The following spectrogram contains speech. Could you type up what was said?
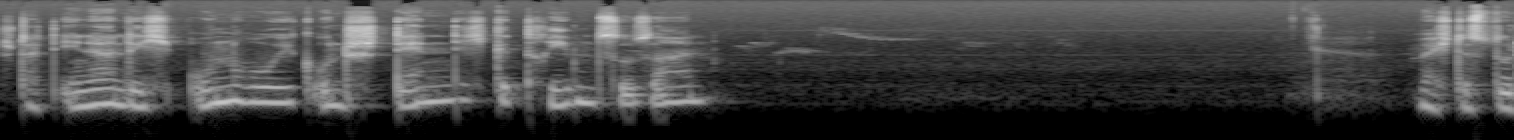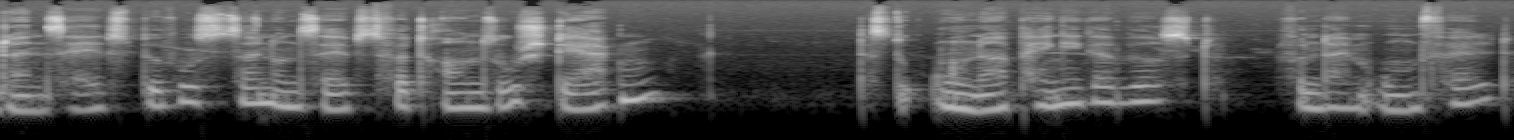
statt innerlich unruhig und ständig getrieben zu sein? Möchtest du dein Selbstbewusstsein und Selbstvertrauen so stärken, dass du unabhängiger wirst von deinem Umfeld?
